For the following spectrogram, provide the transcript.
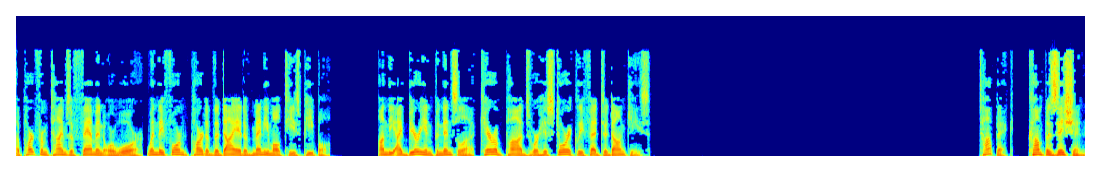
apart from times of famine or war, when they formed part of the diet of many Maltese people. On the Iberian Peninsula, carob pods were historically fed to donkeys. Composition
